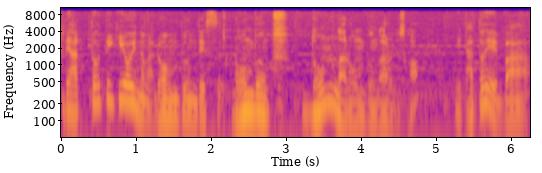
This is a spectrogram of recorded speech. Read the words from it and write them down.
うん、で圧倒的多いのが論文です。論文。どんな論文があるんですか？例えば、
